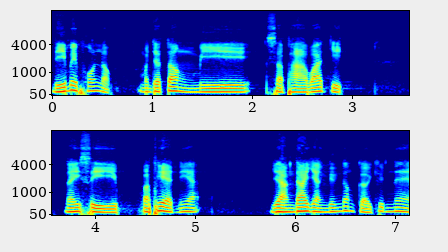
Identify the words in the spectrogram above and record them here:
หนีไม่พ้นหรอก มันจะต้องมีสภาวะจิตในสี่ประเภทเนี่ยอย่างใดอย่างหนึ่งต้องเกิดขึ้นแน่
